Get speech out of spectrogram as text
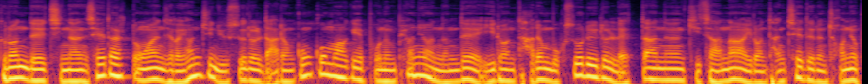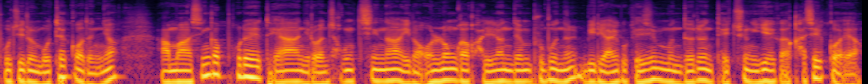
그런데 지난 세 달 동안 제가 현지 뉴스를 나름 꼼꼼하게 보는 편이었는데 이런 다른 목소리를 냈다는 기사나 이런 단체들은 전혀 보지를 못했거든요. 아마 싱가포르에 대한 이런 정치나 이런 언론과 관련된 부분을 미리 알고 계신 분들은 대충 이해가 가실 거예요.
